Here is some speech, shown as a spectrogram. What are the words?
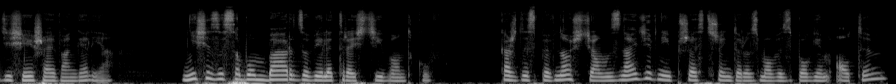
Dzisiejsza Ewangelia niesie ze sobą bardzo wiele treści i wątków. Każdy z pewnością znajdzie w niej przestrzeń do rozmowy z Bogiem o tym,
